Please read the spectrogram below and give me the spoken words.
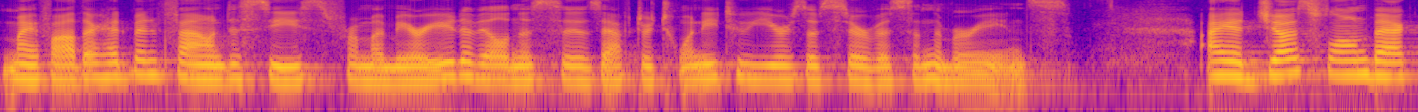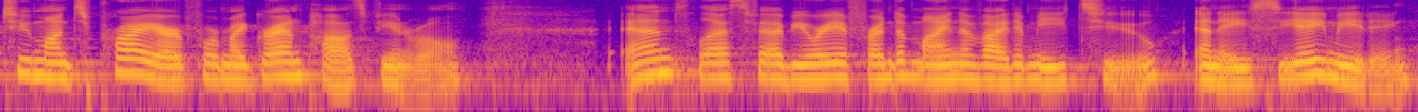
My father had been found deceased from a myriad of illnesses after 22 years of service in the Marines. I had just flown back two months prior for my grandpa's funeral. And last February, a friend of mine invited me to an ACA meeting.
